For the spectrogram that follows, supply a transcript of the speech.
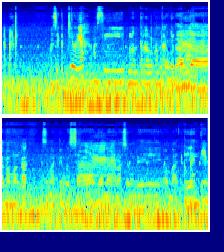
apa masih kecil ya masih belum terlalu bengkak juga Mudah-mudahan membengkak semakin besar Iya. karena langsung diobatin. obatin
